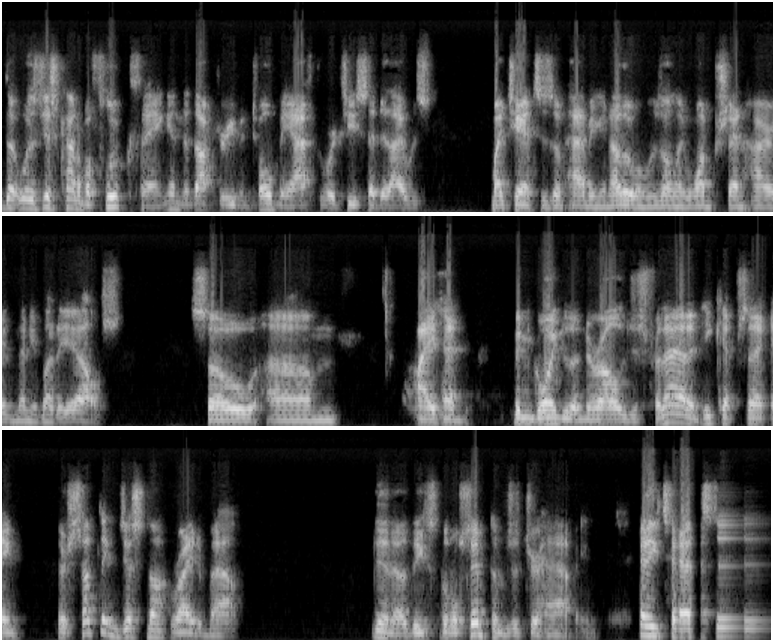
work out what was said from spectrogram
that was just kind of a fluke thing. And the doctor even told me afterwards. He said that I was my chances of having another one was only one percent higher than anybody else. So um, I had been going to the neurologist for that, and he kept saying, "There's something just not right about you know these little symptoms that you're having." And he tested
